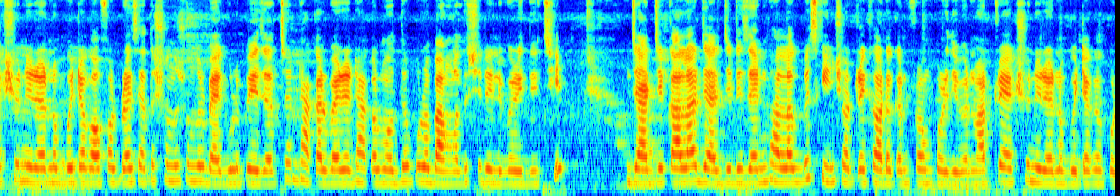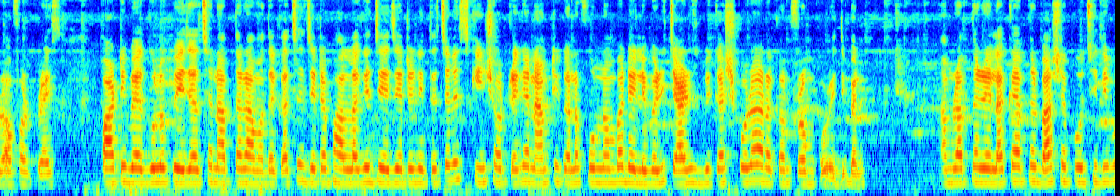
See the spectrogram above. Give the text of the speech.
একশো নিরানব্বই টাকা অফার প্রাইস এত সুন্দর সুন্দর ব্যাগগুলো পেয়ে যাচ্ছেন। ঢাকার বাইরে ঢাকার মধ্যে পুরো বাংলাদেশে ডেলিভারি দিচ্ছি। যার যে কালার যার যে ডিজাইন ভালো লাগবে স্ক্রিনশট রেখে অর্ডার কনফার্ম করে দিবেন। মাত্র একশো নিরানব্বই টাকা করে অফার প্রাইস পার্টি ব্যাগগুলো পেয়ে যাচ্ছেন আপনারা আমাদের কাছে। যেটা ভালো লাগে যে যেটা নিতে চান স্ক্রিনশট রেখে নাম ঠিকানা phone number delivery charge bKash করে অর্ডার কনফার্ম করে দিবেন। আমরা আপনার এলাকায় আপনার বাসায় পৌঁছে দিব,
